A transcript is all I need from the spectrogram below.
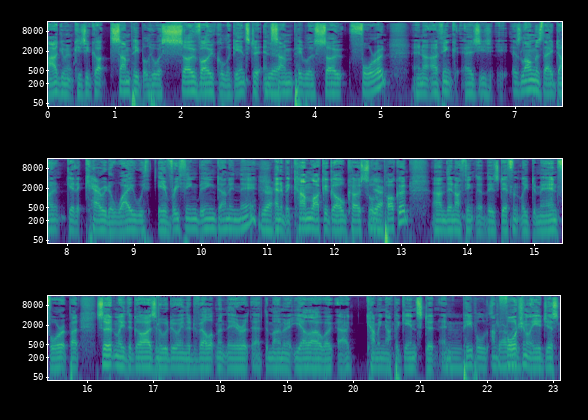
argument because you've got some people who are so vocal against it, and Yeah. some people are so for it. And I think as you, as long as they don't get it carried away with everything being done in there, Yeah. and it become like a Gold Coast sort Yeah. of pocket, um, then I think that there's definitely demand for it. But certainly the guys who are doing the development there at, at the moment at Yellow are, are coming up against it, and Mm, people struggling. unfortunately are just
